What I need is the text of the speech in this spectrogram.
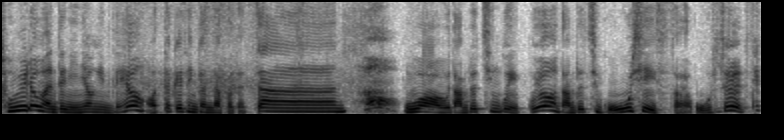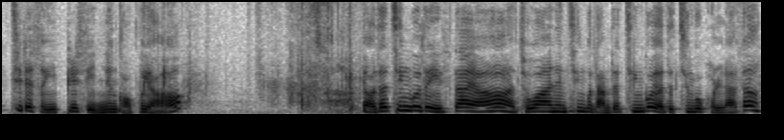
종이로 만든 인형인데요. 어떻게 생겼나 보자. 짠! 헉, 우와, 남자친구 있고요. 남자친구 옷이 있어요. 옷을 색칠해서 입힐 수 있는 거고요. 여자친구도 있어요. 좋아하는 친구, 남자친구, 여자친구 골라서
